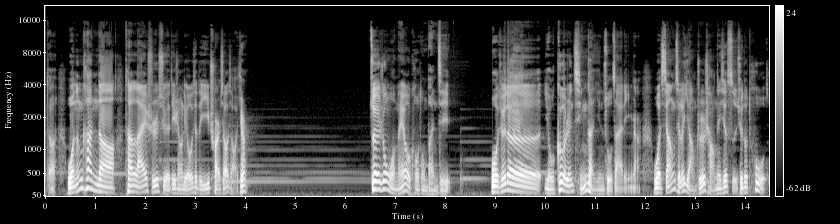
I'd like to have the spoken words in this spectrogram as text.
的，我能看到它来时雪地上留下的一串小脚印儿。最终我没有扣动扳机，我觉得有个人情感因素在里面。我想起了养殖场那些死去的兔子。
